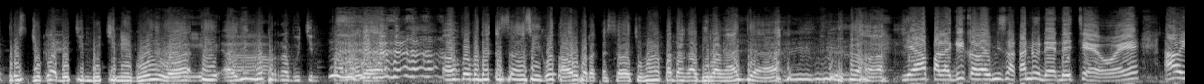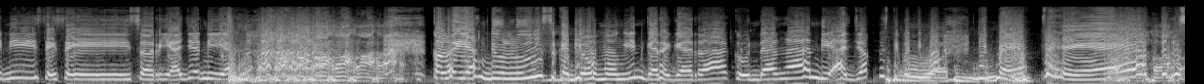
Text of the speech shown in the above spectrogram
Terus juga bucin-bucinnya gua ya. Iya. Ih, aja gua pernah bucin ya. Sampai pada kesel sih, gua tahu pada kesel, cuma pada nggak bilang aja. ya apalagi kalau misalkan udah ada cewek oh ini say say sorry aja nih ya. Kalau yang dulu suka diomongin gara-gara keundangan diajak terus tiba-tiba dipepet. Terus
